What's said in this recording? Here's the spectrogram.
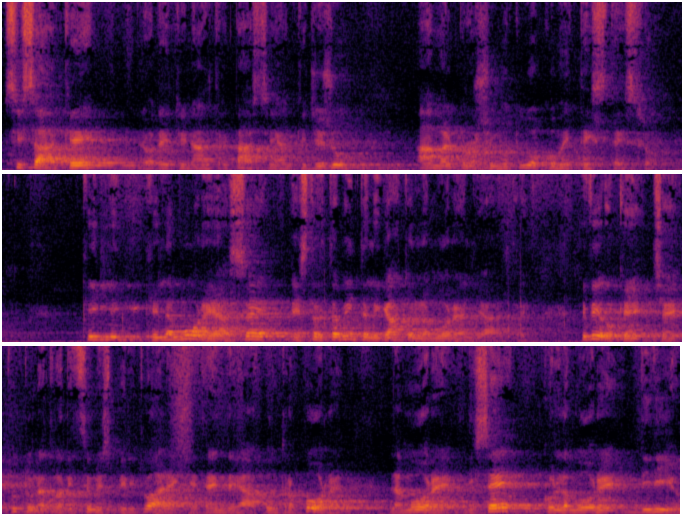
Si sa che, lo ha detto in altri passi anche Gesù, ama il prossimo tuo come te stesso che, il, che l'amore a sé è strettamente legato all'amore agli altri. È vero che c'è tutta una tradizione spirituale che tende a contrapporre l'amore di sé con l'amore di Dio,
